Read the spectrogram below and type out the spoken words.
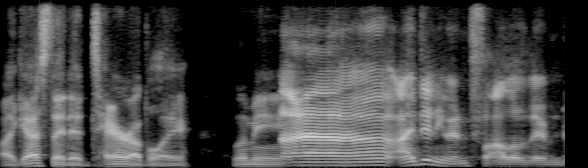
I guess they did terribly. Let me Uh, I didn't even follow them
